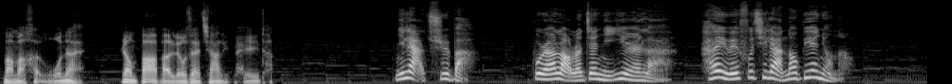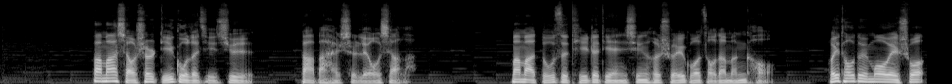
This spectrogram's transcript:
妈妈很无奈，让爸爸留在家里陪他。你俩去吧，不然姥姥见你一人来，还以为夫妻俩闹别扭呢。爸妈小声嘀咕了几句，爸爸还是留下了。妈妈独自提着点心和水果走到门口，回头对莫蔚说：“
